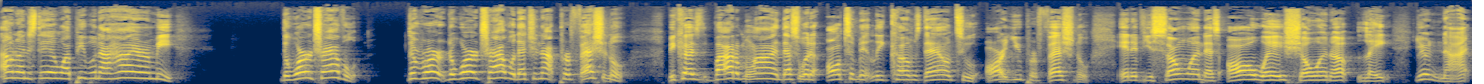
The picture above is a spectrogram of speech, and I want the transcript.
I don't understand why people not hiring me. The word traveled. The word the word traveled that you're not professional. Because bottom line, that's what it ultimately comes down to. Are you professional? And if you're someone that's always showing up late, you're not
